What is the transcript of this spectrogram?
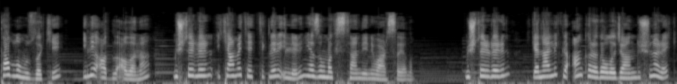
tablomuzdaki ili adlı alana müşterilerin ikamet ettikleri illerin yazılmak istendiğini varsayalım. Müşterilerin genellikle Ankara'da olacağını düşünerek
